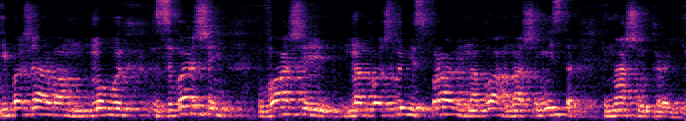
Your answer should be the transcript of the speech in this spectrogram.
і бажаю вам нових звершень в вашій надважливій справі на благо нашого міста і нашої країни.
